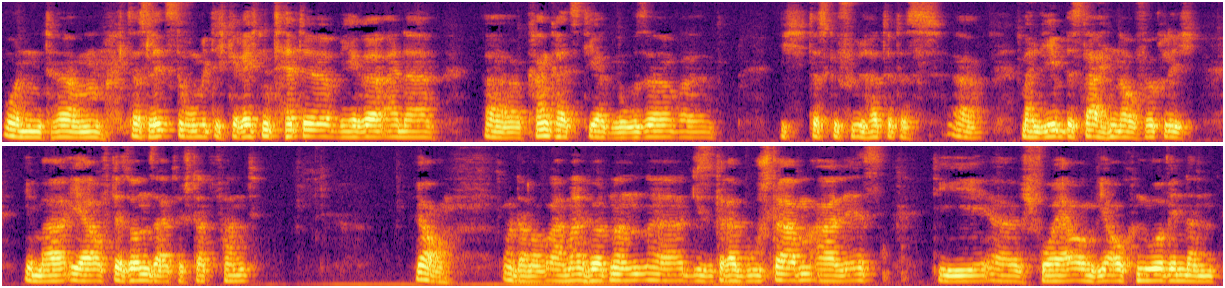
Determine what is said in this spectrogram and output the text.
Und ähm, das Letzte, womit ich gerechnet hätte, wäre eine äh, Krankheitsdiagnose, weil ich das Gefühl hatte, dass äh, mein Leben bis dahin auch wirklich immer eher auf der Sonnenseite stattfand. Ja, und dann auf einmal hört man äh, diese drei Buchstaben ALS die äh, ich vorher irgendwie auch nur, wenn dann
